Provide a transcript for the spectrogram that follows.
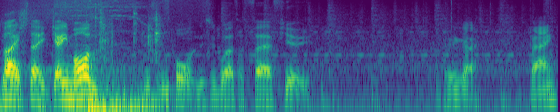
Match day, game on. This is important. This is worth a fair few. Here we go. Bang.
